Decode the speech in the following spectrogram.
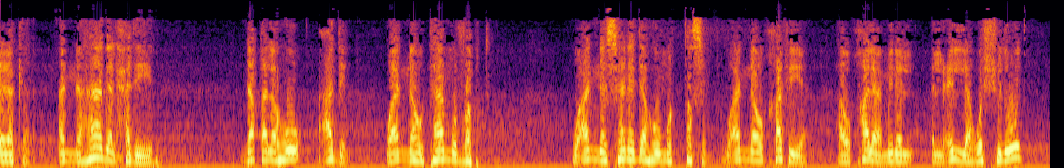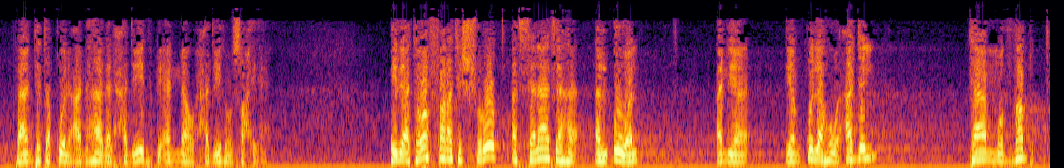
لك أن هذا الحديث نقله عدل وأنه تام الضبط وأن سنده متصل وأنه خفي أو خلا من العلة والشذوذ فأنت تقول عن هذا الحديث بأنه حديث صحيح. إذا توفرت الشروط الثلاثة الأول أن ينقله عدل تام الضبط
